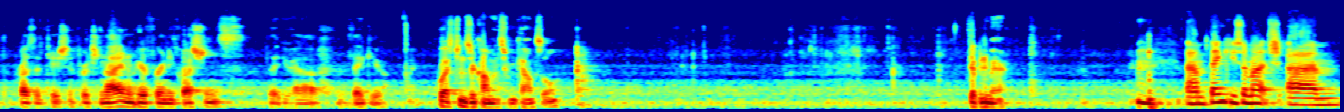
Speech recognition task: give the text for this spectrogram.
the presentation for tonight. I'm here for any questions that you have. Thank you. Questions or comments from council? Deputy Mayor. Um, Thank you so much. Um,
